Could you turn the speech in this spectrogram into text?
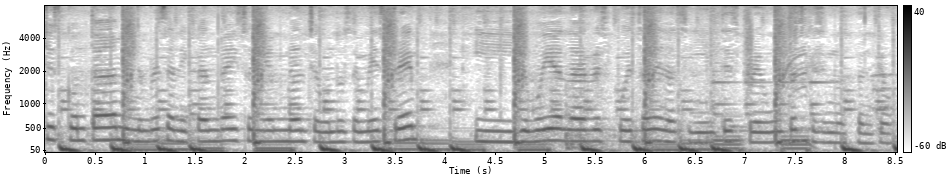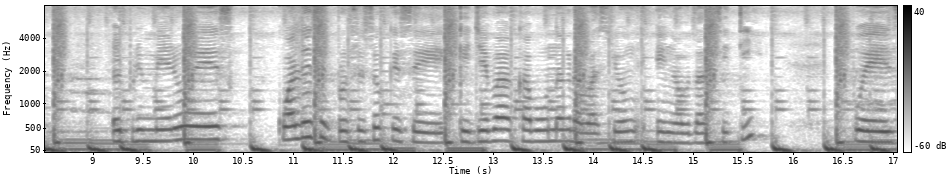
noches, Conta. Mi nombre es Alejandra y soy alumna del segundo semestre y yo voy a dar respuesta de las siguientes preguntas que se nos planteó. El primero es ¿cuál es el proceso que se que lleva a cabo una grabación en Audacity? Pues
